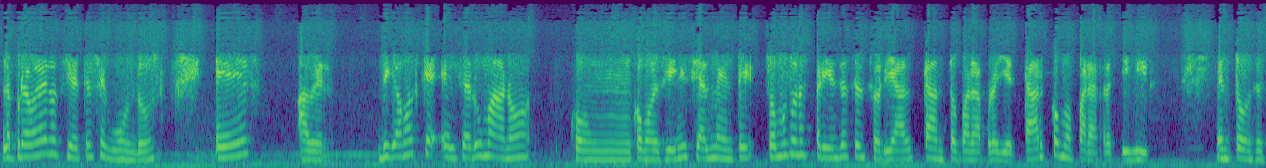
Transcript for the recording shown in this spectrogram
La prueba de los siete segundos es, a ver, digamos que el ser humano, con, como decía inicialmente, somos una experiencia sensorial tanto para proyectar como para recibir. Entonces,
